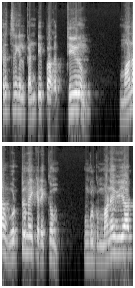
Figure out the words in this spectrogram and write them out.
பிரச்சனைகள் கண்டிப்பாக தீரும். மன ஒற்றுமை கிடைக்கும். உங்களுக்கு மனைவியால்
